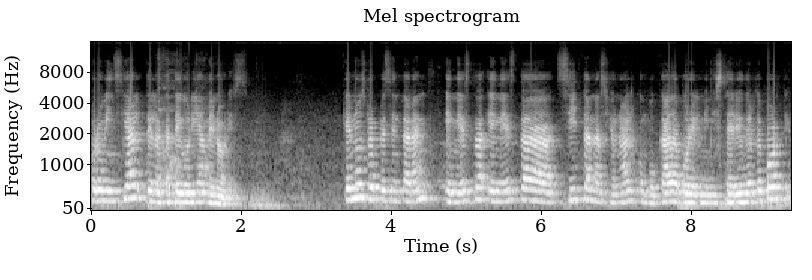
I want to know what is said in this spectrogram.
provincial de la categoría menores, que nos representarán en esta, en esta cita nacional convocada por el Ministerio del Deporte.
